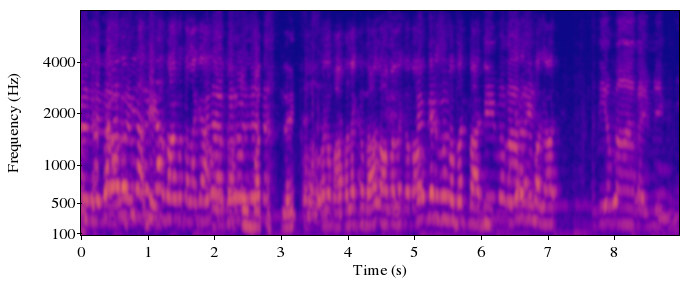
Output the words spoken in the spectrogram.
Ginagawa Parang ano, bina, pre. binabata talaga. Oh, Binabaro Yung na batas na eh. Oh, ano, papalag ka ba? Papalag ka ba? Huwag ka na sumabat, buddy. Huwag ka na sumagat. Hindi yung mga kaimik niya.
